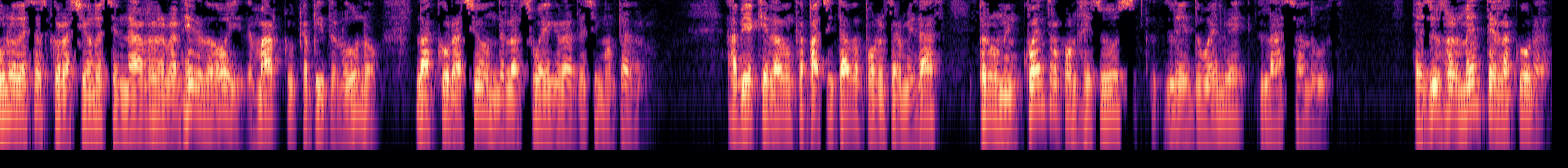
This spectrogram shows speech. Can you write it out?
Una de esas curaciones se narra en el Evangelio de hoy, de Marcos capítulo 1, la curación de la suegra de Simón Pedro. Había quedado incapacitado por enfermedad, pero un encuentro con Jesús le duele la salud. Jesús realmente la cura,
